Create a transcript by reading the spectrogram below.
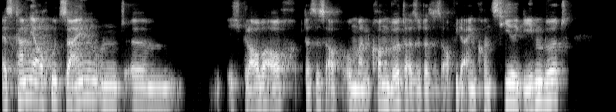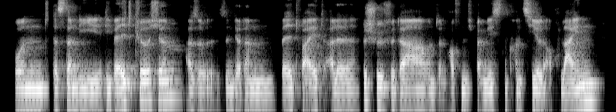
es kann ja auch gut sein und ähm, ich glaube auch, dass es auch irgendwann kommen wird, also dass es auch wieder ein Konzil geben wird und dass dann die, die Weltkirche, also sind ja dann weltweit alle Bischöfe da und dann hoffentlich beim nächsten Konzil auch Laien,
